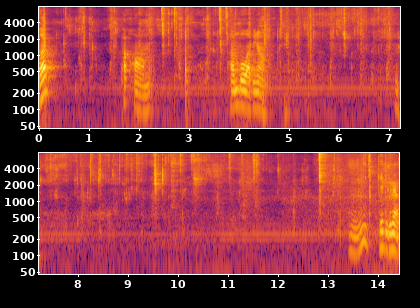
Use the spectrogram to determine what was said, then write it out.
เบิร์ดผักหอม หอมบัวพี่น้องอืมคิดอีกแล้ว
